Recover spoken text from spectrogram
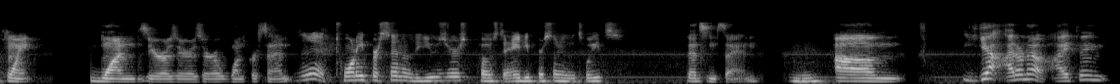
point one zero zero zero one percent. Isn't it 20% of the users post to 80% of the tweets? That's insane. Mm-hmm. Um, yeah, I don't know. I think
